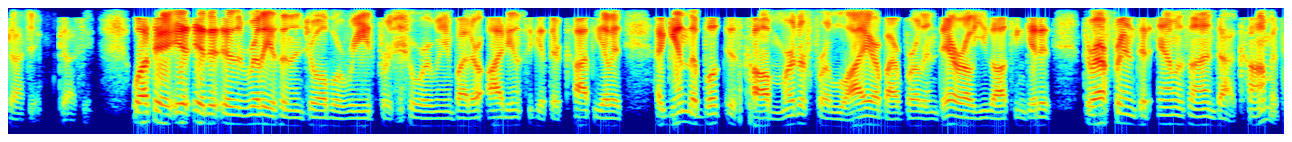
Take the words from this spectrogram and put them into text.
Gotcha, gotcha. Well, I tell you, it, it, it really is an enjoyable read for sure. We invite our audience to get their copy of it. Again, the book is called Murder for a Liar by Verlin Darrow. You all can get it through our friends at Amazon.com. It's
